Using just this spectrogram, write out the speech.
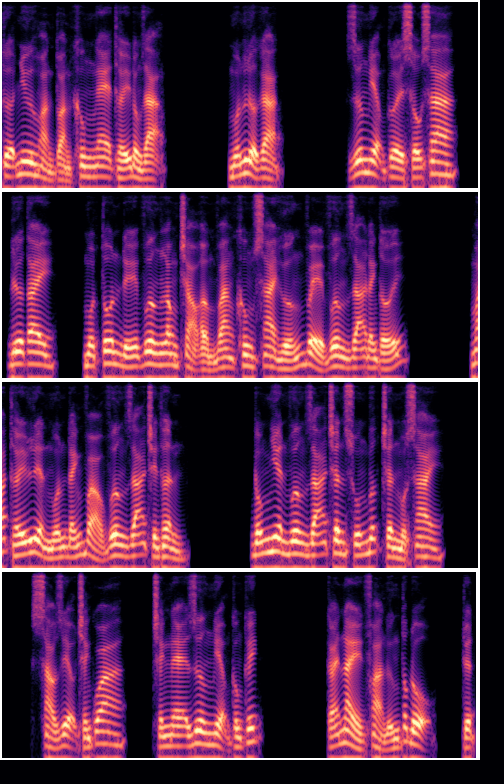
tựa như hoàn toàn không nghe thấy đồng dạng. Muốn lừa gạt. Dương Niệm cười xấu xa, đưa tay, một tôn đế vương long chảo ẩm vang không sai hướng về vương giã đánh tới. Mắt thấy liền muốn đánh vào vương giã trên thân. Đống nhiên vương giã chân xuống bước chân một sai. Xào rượu tránh qua, tránh né Dương Niệm công kích. Cái này phản ứng tốc độ, tuyệt.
